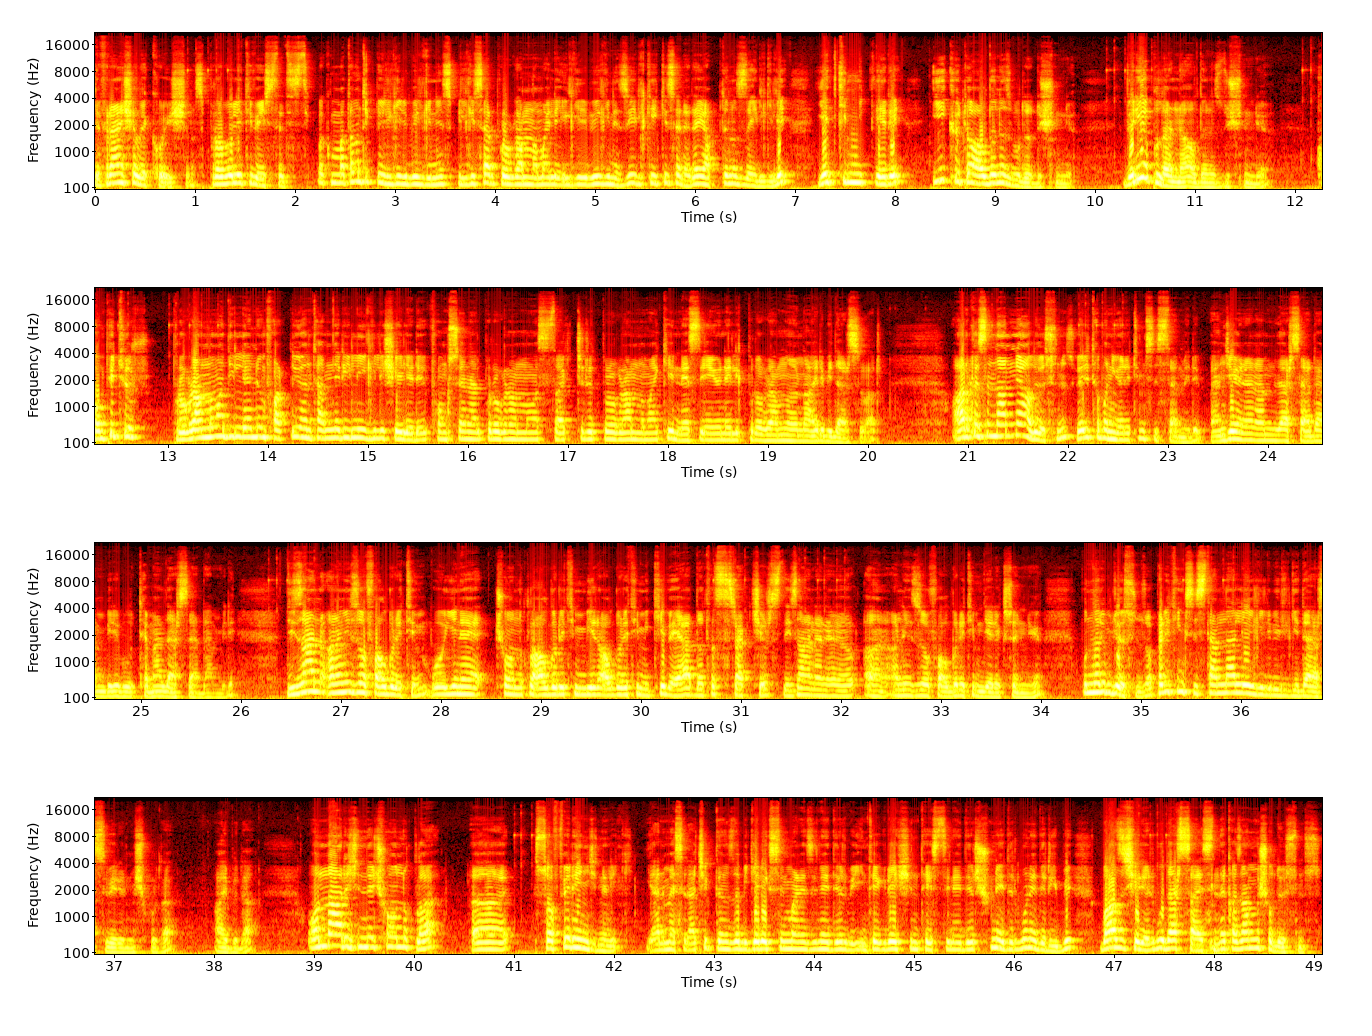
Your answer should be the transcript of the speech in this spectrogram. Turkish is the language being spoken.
Differential equations, probability ve istatistik. Bakın matematikle ilgili bilginiz, bilgisayar programlama ile ilgili bilginizi ilk iki senede yaptığınızla ilgili yetkinlikleri iyi kötü aldığınız burada düşünülüyor. Veri yapılarını aldığınız düşünülüyor. Computer, programlama dillerinin farklı yöntemleriyle ilgili şeyleri, fonksiyonel programlama, structured programlama ki nesneye yönelik programlamanın ayrı bir dersi var. Arkasından ne alıyorsunuz? Veri tabanı yönetim sistemleri. Bence en önemli derslerden biri bu, temel derslerden biri. Design Analysis of Algorithm. Bu yine çoğunlukla algoritm 1, algoritm 2 veya Data Structures, Design Analysis of Algorithm diyerek söyleniyor. Bunları biliyorsunuz. Operating sistemlerle ilgili bilgi dersi verilmiş burada. AYB'da. Onun haricinde çoğunlukla e, software engineering yani mesela çıktığınızda bir gereksinim analizi nedir, bir integration testi nedir, şu nedir, bu nedir gibi bazı şeyleri bu ders sayesinde kazanmış oluyorsunuz.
